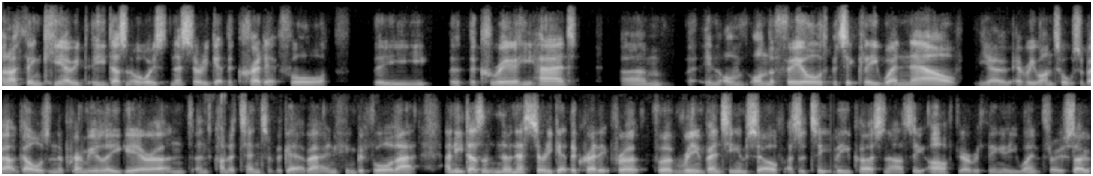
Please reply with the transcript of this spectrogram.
and I think you know he, he, doesn't always necessarily get the credit for the the, the career he had. Um, in on, on the field, particularly when now you know everyone talks about goals in the Premier League era and, and kind of tend to forget about anything before that. And he doesn't necessarily get the credit for for reinventing himself as a TV personality after everything he went through. So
